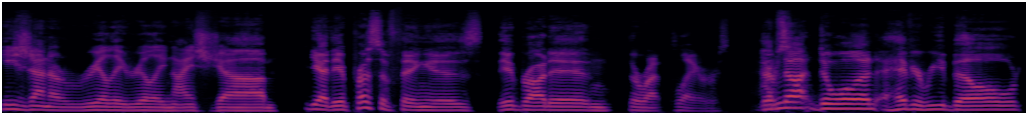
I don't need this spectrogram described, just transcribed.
he's done a really, really nice job. Yeah, the impressive thing is they brought in the right players. They're Absolutely. not doing a heavy rebuild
